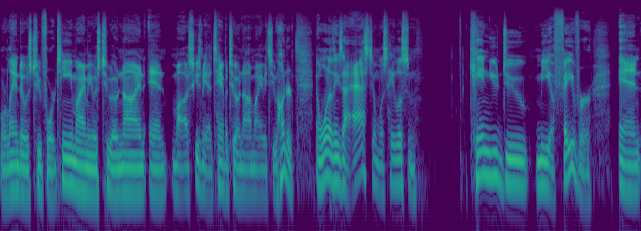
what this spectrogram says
Orlando was 214, Miami was 209, and excuse me, Tampa 209, Miami 200. And one of the things I asked him was, hey, listen, can you do me a favor and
